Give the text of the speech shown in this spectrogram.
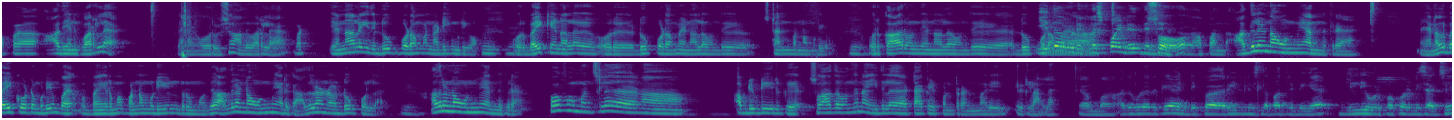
அப்போ அது எனக்கு வரல. எனக்கு ஒரு விஷயம் அது வரல. பட் என்னால் இது டூப் போடாமல் நடிக்க முடியும். ஒரு பைக் என்னால் ஒரு டூப் போடாமல் என்னால் வந்து ஸ்டன் பண்ண முடியும். ஒரு கார் வந்து என்னால் வந்து டூப் போடாமல் ஸோ அப்போ அந்த அதில் நான் உண்மையாக இருந்துக்கிறேன். என்னால் பைக் ஓட்ட முடியும் பய பயங்கரமாக பண்ண முடியுன்ற போது அதில் நான் உண்மையாக இருக்கேன். அதில் நான் டூப் போடல. அதில் நான் உண்மையாக இருந்துக்கிறேன். பர்ஃபார்மன்ஸில் நான் அப்படி இப்படி இருக்குது ஸோ அதை வந்து நான் இதில் டேக்கிள் பண்ணுற மாதிரி இருக்கலாம்ல. ஆமா அது கூட இருக்கு. அண்ட் இப்போ ரீ ரிலீஸ்ல பார்த்துருப்பீங்க. கில்லி ஒரு பக்கம் ரிலீஸ் ஆச்சு.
